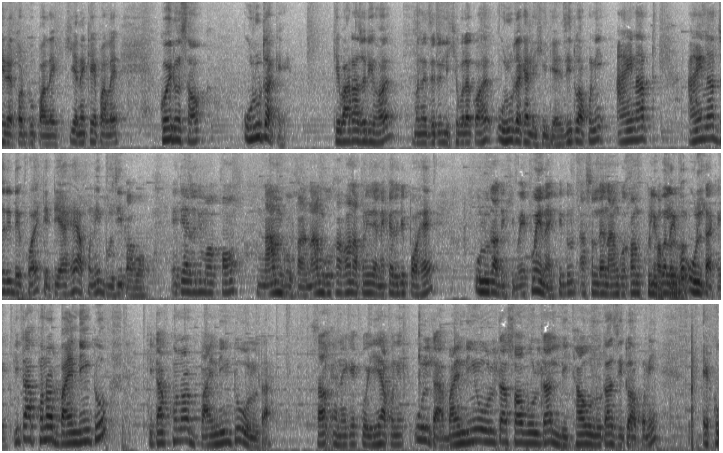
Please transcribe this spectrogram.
এই ৰেকৰ্ডবোৰ পালে কেনেকৈ পালে? কৈ দিওঁ চাওক ওলোটাকে কিবা এটা যদি হয় মানে যদি লিখিবলৈ কোৱা হয় ওলোটাকে লিখি দিয়ে। যিটো আপুনি আইনাত আইনাত যদি দেখুৱায় তেতিয়াহে আপুনি বুজি পাব। এতিয়া যদি মই কওঁ নামঘোষা নামঘোষাখন আপুনি এনেকৈ যদি পঢ়ে ওলোটা দেখিব একোৱেই নাই। কিন্তু আচলতে নামঘোষাখন খুলিব লাগিব ওলোটাকৈ। কিতাপখনৰ বাইণ্ডিংটো কিতাপখনৰ বাইণ্ডিংটো ওলোটা। চাওক এনেকৈ কৰিহে আপুনি ওলোটা। বাইণ্ডিঙো ওলোটা চব ওলোটা লিখাও ওলোটা যিটো আপুনি একো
